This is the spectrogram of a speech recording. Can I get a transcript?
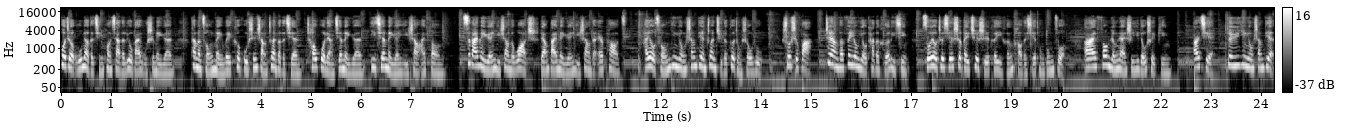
或者五秒的情况下的六百五十美元，他们从每位客户身上赚到的钱超过两千美元，一千美元以上 iPhone，四百美元以上的 Watch，两百美元以上的 AirPods，还有从应用商店赚取的各种收入。说实话，这样的费用有它的合理性。所有这些设备确实可以很好的协同工作，而 iPhone 仍然是一流水平。而且，对于应用商店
